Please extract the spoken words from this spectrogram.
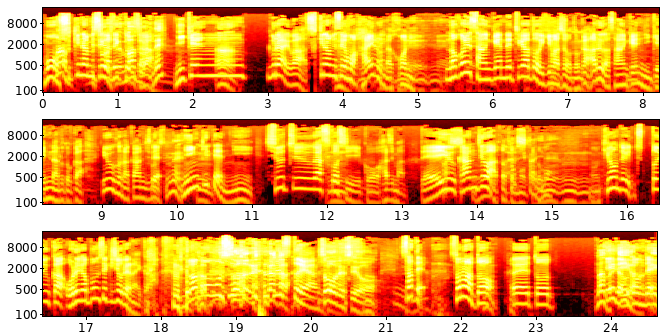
もう好きな店ができとるから、まあそうですね。2軒ぐらいは好きな店がもう入るんだ、ここに。残り3軒で違うとこ行きましょうとか、あるいは3軒2軒になるとか、いうふうな感じで、人気店に集中が少しこう始まっていう感じはあったと思うけども、基本的に、というか、俺が分析しよるやないか。ガモムスストやん。そうですよ。さて、その後、えっ、と、映画うどんで。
